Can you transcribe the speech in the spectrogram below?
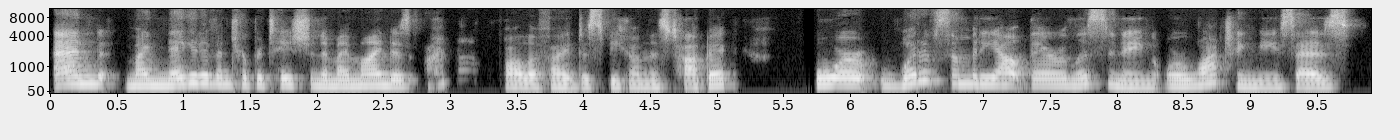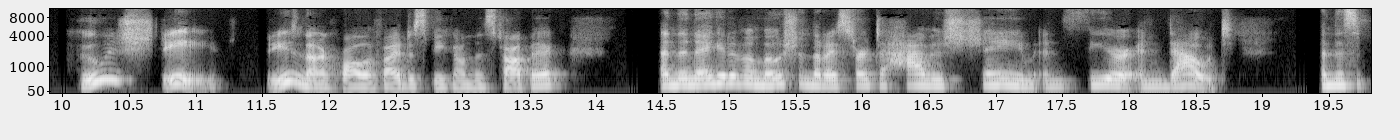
And my negative interpretation in my mind is I'm not qualified to speak on this topic. Or what if somebody out there listening or watching me says, Who is she? She's not qualified to speak on this topic. And the negative emotion that I start to have is shame and fear and doubt. And this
